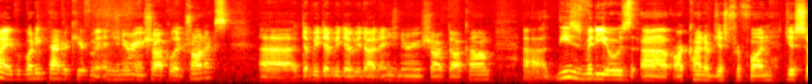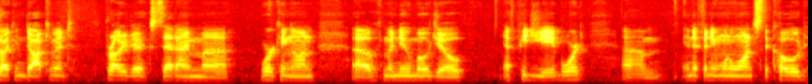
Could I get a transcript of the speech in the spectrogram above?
Hi everybody, Patrick here from Engineering Shock Electronics, uh, www.engineeringshock.com. Uh, these videos uh, are kind of just for fun, just so I can document projects that I'm uh, working on uh, with my new Mojo FPGA board. Um, and if anyone wants the code,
